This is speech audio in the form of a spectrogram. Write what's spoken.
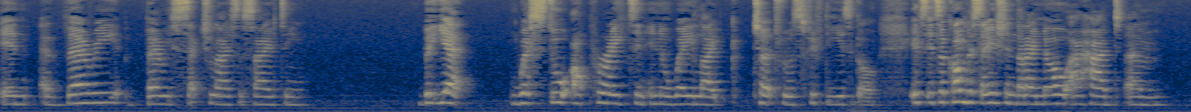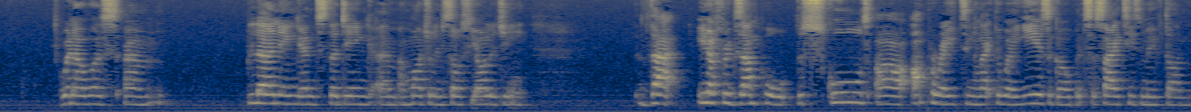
in a very, very sexualized society, but yet we're still operating in a way like church was 50 years ago. It's, it's a conversation that I know I had um, when I was um, learning and studying um, a module in sociology that you know, for example, the schools are operating like they were years ago, but society's moved on.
